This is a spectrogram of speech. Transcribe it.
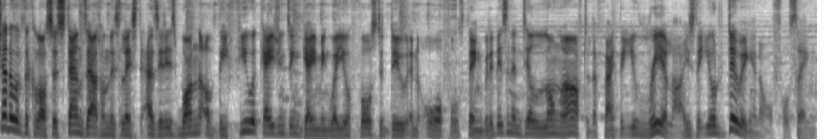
Shadow of the Colossus stands out on this list as it is one of the few occasions in gaming where you're forced to do an awful thing, but it isn't until long after the fact that you realise that you're doing an awful thing.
